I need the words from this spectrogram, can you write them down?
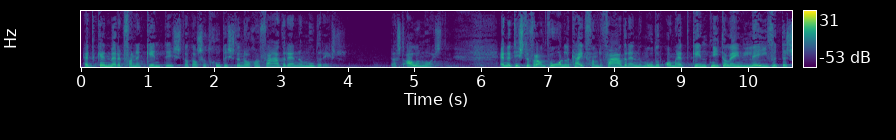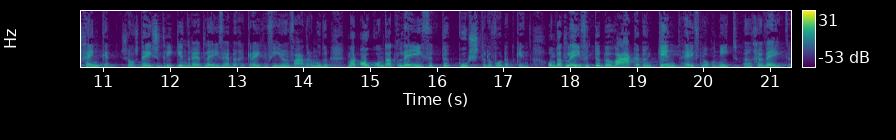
Het kenmerk van een kind is dat als het goed is er nog een vader en een moeder is. Dat is het allermooiste. En het is de verantwoordelijkheid van de vader en de moeder om het kind niet alleen leven te schenken, zoals deze drie kinderen het leven hebben gekregen via hun vader en moeder, maar ook om dat leven te koesteren voor dat kind, om dat leven te bewaken. Een kind heeft nog niet een geweten.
